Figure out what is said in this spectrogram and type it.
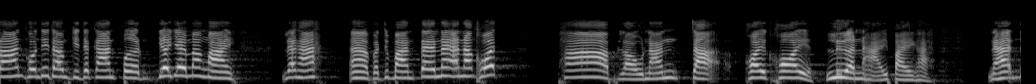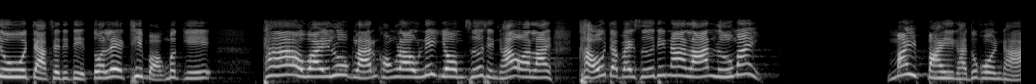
ร้านคนที่ทำกิจการเปิดเยอะแยะมากมายนะคะอ่าปัจจุบันแต่ในอนาคตภาพเหล่านั้นจะค่อยๆเลือนหายไปค่ะนะะดูจากสถิติตัวเลขที่บอกเมื่อกี้ ถ้าวัยลูกหลานของเรานิยมซื้อสินค้าออนไลน์ เขาจะไปซื้อที่หน้าร้านหรือไม่ ไม่ไปค่ะทุกคนค่ะ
